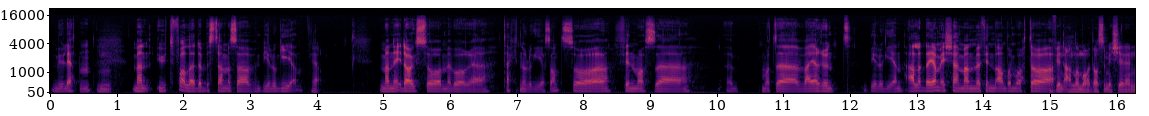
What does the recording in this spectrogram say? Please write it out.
muligheten. Mm. Men utfallet det bestemmes av biologien. Ja. Men i dag så med vår uh, teknologi og sånt, så eh, finner vi oss på en måte veier rundt biologien. Eller det gjør vi ikke, men vi finner andre måter å Vi finner andre måter som ikke er den,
